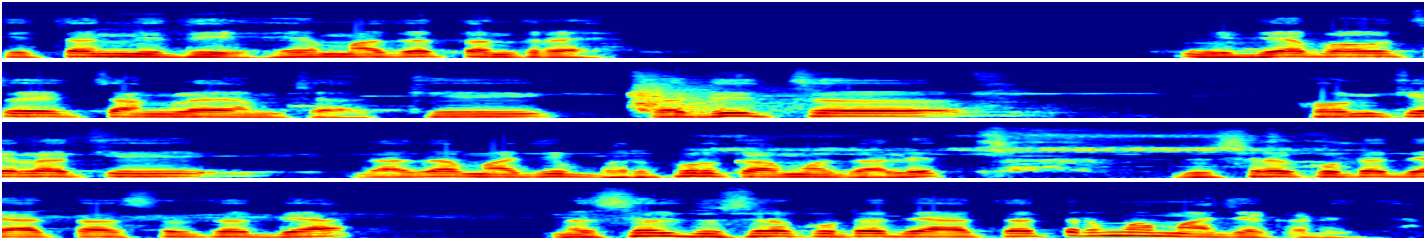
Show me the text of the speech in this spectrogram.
तिथं निधी हे माझं तंत्र आहे. विद्याभाऊचं एक चांगलं आहे आमच्या की कधीच फोन केला की दादा माझी भरपूर कामं झालीत. दुसरं कुठं द्यायचं असेल तर द्या. नसेल दुसरं कुठं द्यायचं तर मग माझ्याकडे द्या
